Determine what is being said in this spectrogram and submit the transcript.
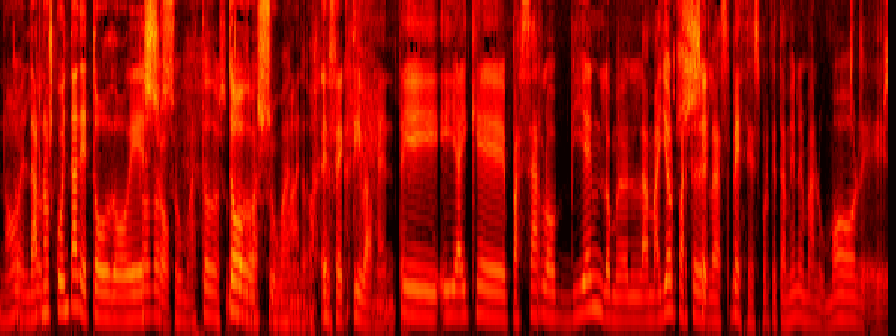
¿no? el darnos cuenta de todo eso. Todo suma, todo, todo, sumando, efectivamente. y, hay que pasarlo bien la mayor parte de las veces, porque también el mal humor, eh,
